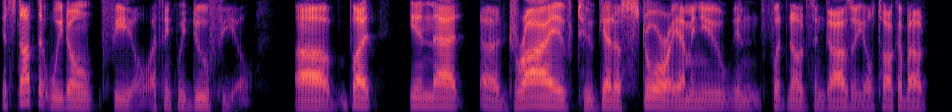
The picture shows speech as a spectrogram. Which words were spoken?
It's not that we don't feel, I think we do feel. Uh, but in that uh, drive to get a story, I mean, you in footnotes in Gaza, you'll talk about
